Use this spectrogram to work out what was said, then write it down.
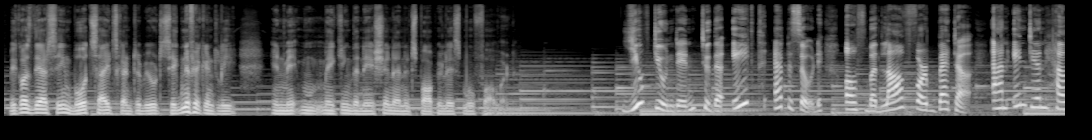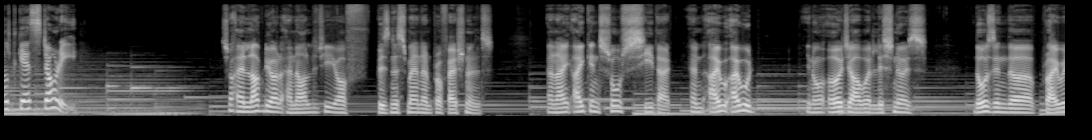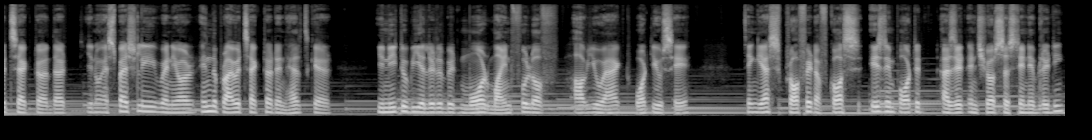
because they are seeing both sides contribute significantly in ma- making the nation and its populace move forward. You've tuned in to the eighth episode of Badlav for Better, an Indian healthcare story. So I loved your analogy of businessmen and professionals. And I, I can so see that. And I, I would, you know, urge our listeners, those in the private sector, that, you know, especially when you're in the private sector in healthcare, you need to be a little bit more mindful of how you act, what you say. I think, yes, profit, of course, is important as it ensures sustainability.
